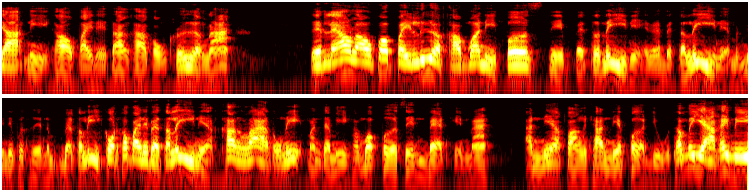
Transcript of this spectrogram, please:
จ้านี่เข้าไปในตั้งค่าของเครื่องนะ เสร็จแล้วเราก็ไปเลือกคำว่านี่เปอร์นี่แบตเตอรี่เนี่ยเห็นไหมแบตเตอรี่เนี่ยมันไม่ได้เปอร์เซ็นต์แบตเตอรี่กดเข้าไปในแบตเตอรี่เนี่ยข้างล่างตรงนี้มันจะมีคำว่าเปอร์เซ็นต์แบตเห็นไหมอันเนี้ยฟังก์ชันเนี้ยเปิดอยู่ ถ้าไม่อยากให้มี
